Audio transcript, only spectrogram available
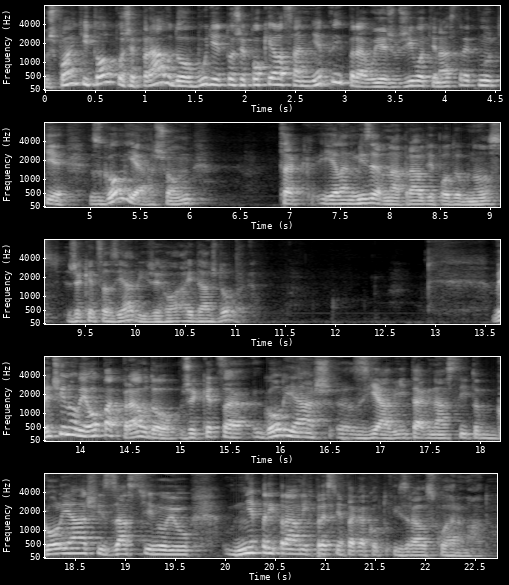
Už poviem ti toľko, že pravdou bude to, že pokiaľ sa nepripravuješ v živote na stretnutie s Goliášom, tak je len mizerná pravdepodobnosť, že keď sa zjaví, že ho aj dáš dole. Väčšinou je opak pravdou, že keď sa Goliáš e, zjaví, tak nás títo Goliáši zastihujú nepripravných presne tak, ako tú izraelskú armádu.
